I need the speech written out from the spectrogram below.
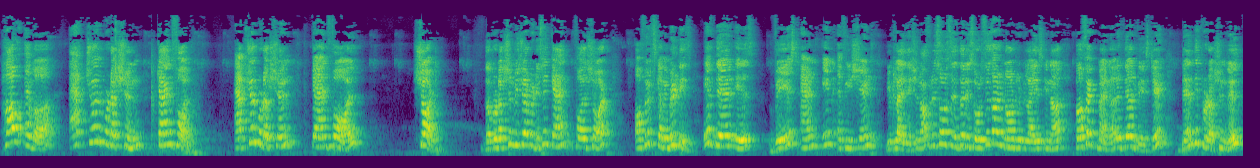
However, actual production can fall actual production can fall short. The production which you are producing can fall short of its capabilities if there is waste and inefficient utilization of resources. The resources are not utilized in a perfect manner. If they are wasted, then the production will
